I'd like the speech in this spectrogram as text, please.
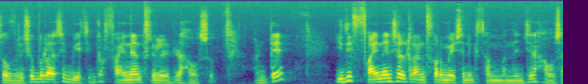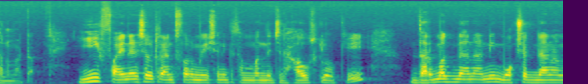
సో వృషభ రాశి బేసిక్గా ఫైనాన్స్ రిలేటెడ్ హౌస్ అంటే ఇది ఫైనాన్షియల్ ట్రాన్స్ఫర్మేషన్కి సంబంధించిన హౌస్ అనమాట ఈ ఫైనాన్షియల్ ట్రాన్స్ఫర్మేషన్కి సంబంధించిన హౌస్లోకి ధర్మజ్ఞానాన్ని మోక్ష జ్ఞానం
